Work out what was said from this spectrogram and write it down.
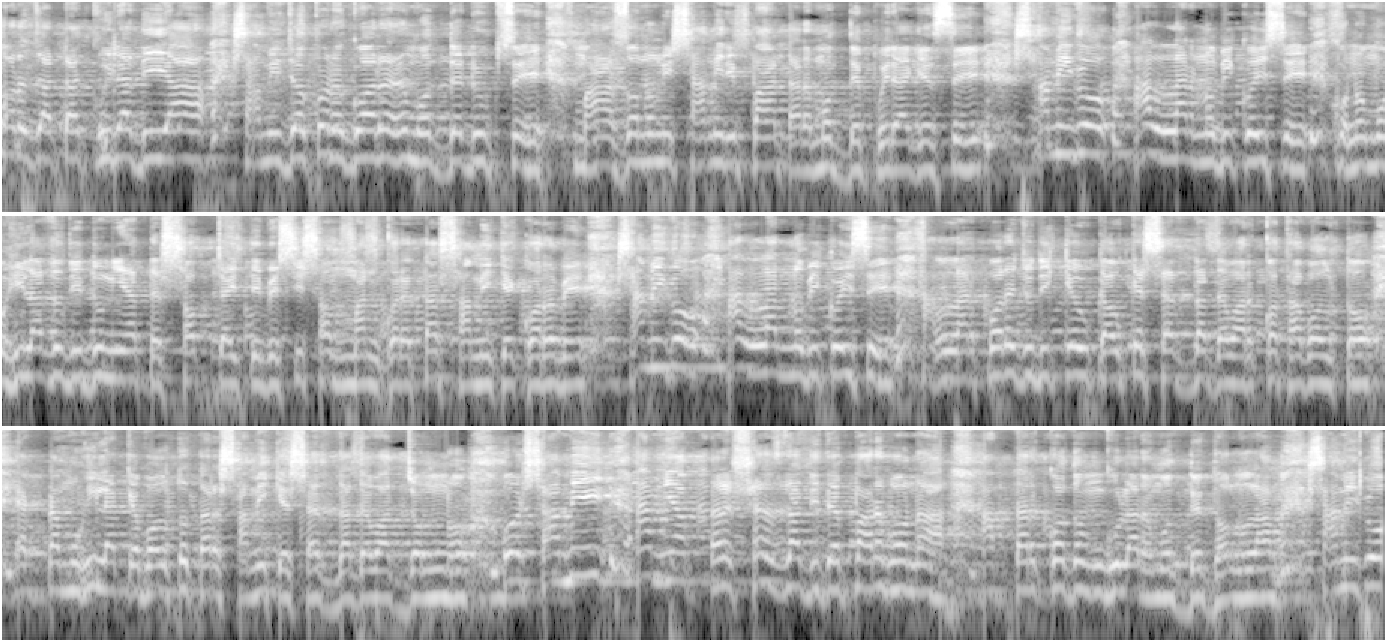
দরজাটা খুইলা দিয়া স্বামী যখন ঘরের মধ্যে ঢুকছে, মা জননী স্বামীর পাটার মধ্যে পড়া গেছে। স্বামী গো, আল্লাহর নবী কইছে কোন মহিলা যদি দুনিয়াতে সবচাইতে বেশি সম্মান করে, তার স্বামীকে করবে? স্বামী গো, আল্লাহর নবী কইছে, আল্লাহর পরে যদি কেউ কাউকে শ্রদ্ধা দেওয়ার কথা বলতো, একটা মহিলাকে বলতো তার স্বামীকে শ্রদ্ধা দেওয়ার জন্য, ও স্বামী, আমি আপনার শ্রদ্ধা দিতে পারব না। আপনার কদমগুলার মধ্যে ধরলাম। স্বামী গো,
